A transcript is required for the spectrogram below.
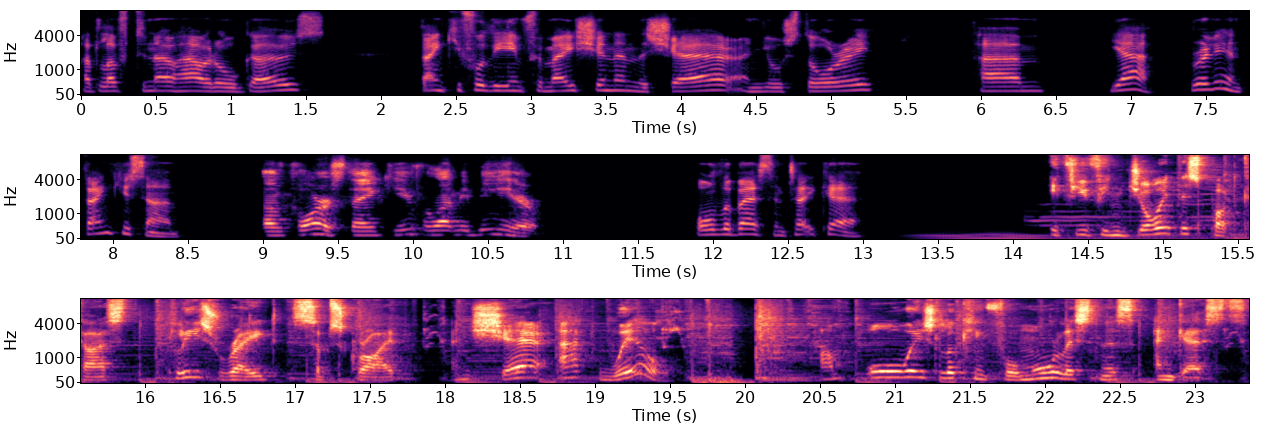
I'd love to know how it all goes. Thank you for the information and the share and your story. Um, yeah, brilliant. Thank you, Sam. Of course. Thank you for letting me be here. All the best and take care. If you've enjoyed this podcast, please rate, subscribe, and share at will. I'm always looking for more listeners and guests,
